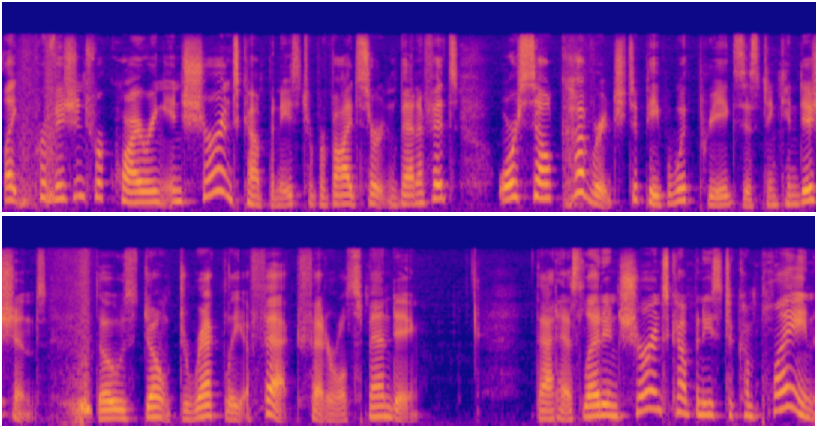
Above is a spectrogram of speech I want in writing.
like provisions requiring insurance companies to provide certain benefits or sell coverage to people with pre existing conditions. Those don't directly affect federal spending. That has led insurance companies to complain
